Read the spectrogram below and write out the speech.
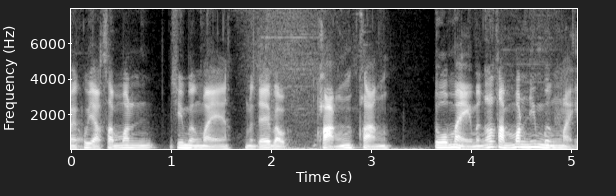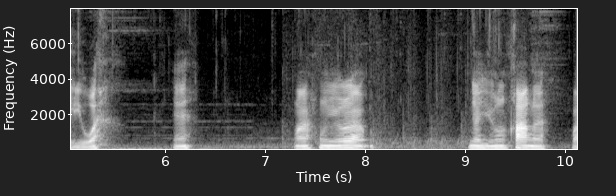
ม่ไม่กูอยากซัมมอนที่เมืองใหม่อะมันจะได้แบบขลังขลังตัวใหม่มันก็ซัมมอนที่เมืองใหม่อยู่วะเนี่ยมาตรงนี้ก็ได้เนี่ยอยู่ข้างๆเลยไป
